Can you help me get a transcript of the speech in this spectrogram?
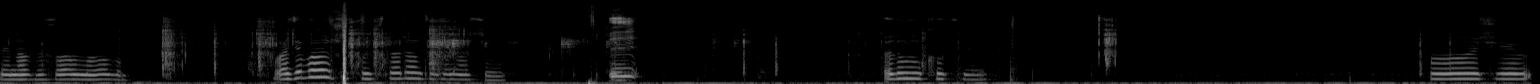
Ben hafif alma oğlum. Acaba şu kuşların tadı nasılmış? Ölüm kokuyor. Aa, şimdi...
